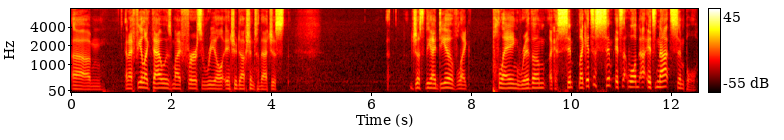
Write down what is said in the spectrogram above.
Um, and I feel like that was my first real introduction to that. Just, just the idea of like playing rhythm, like a sim, like it's a sim. It's not, well, it's not simple.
